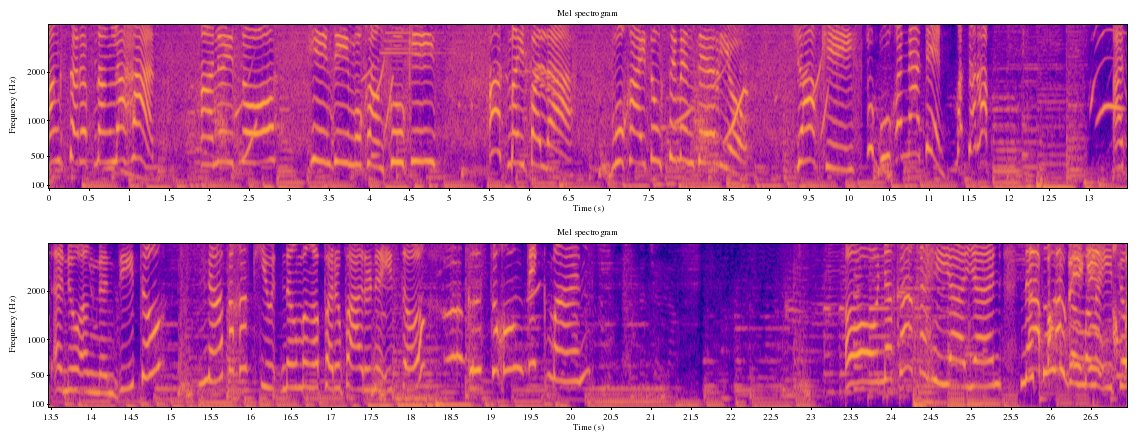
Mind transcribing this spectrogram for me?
Ang sarap ng lahat! Ano ito? Hindi mukhang cookies? At may pala! Mukha itong sementeryo! Jackie! Subukan natin! Masarap! At ano ang nandito? Napaka-cute ng mga paru-paro na ito. Gusto kong tikman. Oh, nakakahiya yan. Nasunog ang mga ito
